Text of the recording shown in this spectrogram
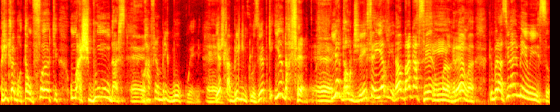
a gente vai botar um funk, umas bundas. O Rafinha brigou com ele. E acho que a briga, inclusive, é porque ia dar certo. Ia dar audiência, ia virar bagaceiro Sim. um programa. Que o Brasil é meio isso.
